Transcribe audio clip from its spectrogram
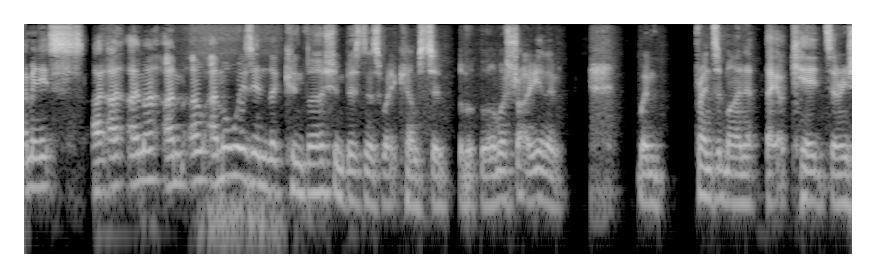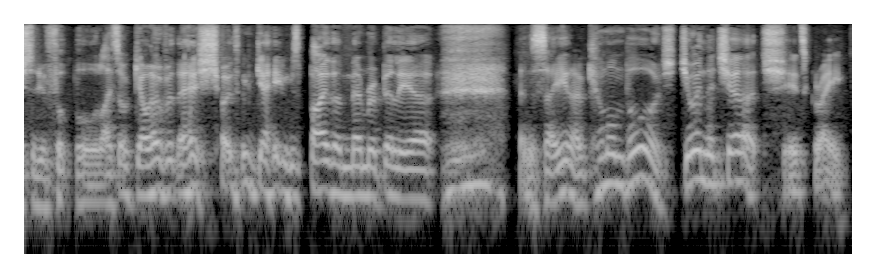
I mean, it's. I, I, I'm. I'm. I'm always in the conversion business when it comes to Liverpool. I'm trying. You know, when friends of mine they got kids, they're interested in football. I sort of go over there, show them games, buy them memorabilia, and say, you know, come on board, join the church. It's great.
